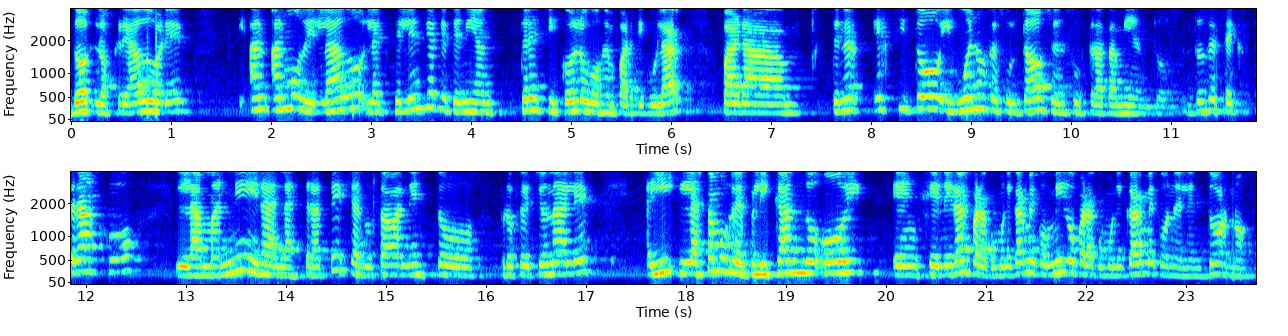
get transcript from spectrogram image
los creadores. Han, han, modelado la excelencia que tenían tres psicólogos en particular para um, tener éxito y buenos resultados en sus tratamientos. Entonces se extrajo la manera, la estrategia que usaban estos profesionales y la estamos replicando hoy en general para comunicarme conmigo, para comunicarme con el entorno.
